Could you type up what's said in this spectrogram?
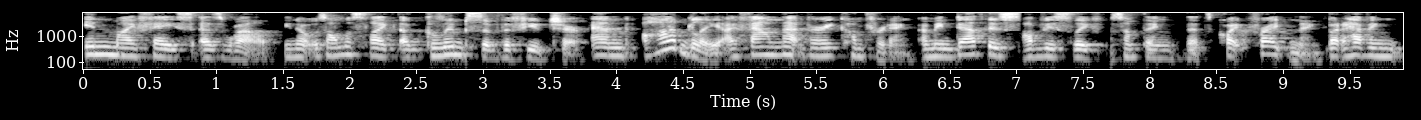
in my face as well. You know, it was almost like a glimpse of the future. And oddly, I found that very comforting. I mean, death is obviously something that's quite frightening, but having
